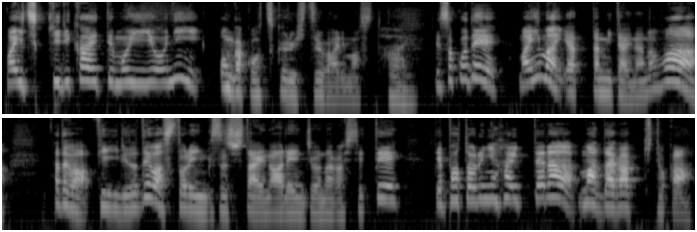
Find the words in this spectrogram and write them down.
まあ、いつ切り替えてもいいように音楽を作る必要があります。とはい。でそこで、まあ、今やったみたいなのは例えばフィールドではストリングス主体のアレンジを流しててでバトルに入ったら、まあ、打楽器とか、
